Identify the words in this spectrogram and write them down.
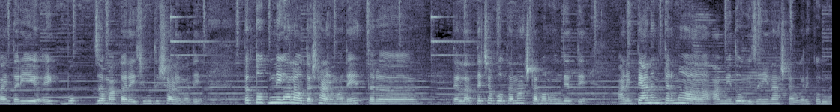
काहीतरी एक बुक जमा करायची होती शाळेमध्ये. तर तो निघाला होता शाळेमध्ये तर त्याला त्याच्यापुरता नाश्ता बनवून देते. आणि त्यानंतर मग आम्ही दोघीजणी नाश्ता वगैरे करू.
